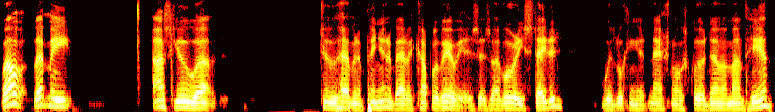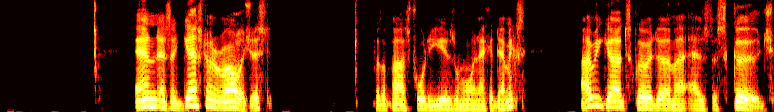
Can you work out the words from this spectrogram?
Well, let me ask you uh, to have an opinion about a couple of areas. As I've already stated, we're looking at National Scleroderma Month here. And as a gastroenterologist for the past 40 years or more in academics, I regard scleroderma as the scourge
